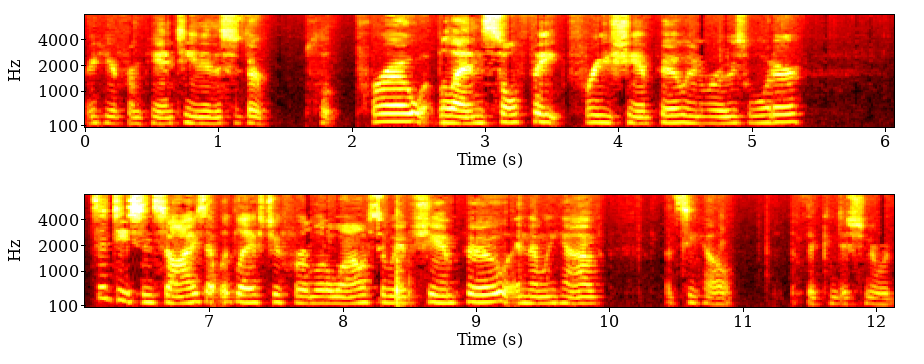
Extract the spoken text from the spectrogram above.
right here from Pantene, and this is their Pro Blend Sulfate Free Shampoo in Rose Water. It's a decent size. That would last you for a little while. So we have shampoo, and then we have, let's see how, if the conditioner would,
